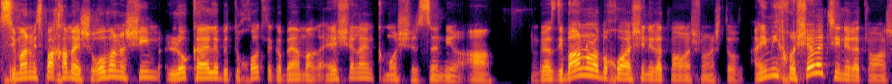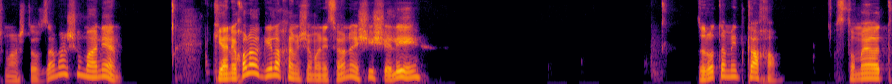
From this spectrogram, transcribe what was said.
סימן מספר 5, רוב הנשים לא כאלה בטוחות לגבי המראה שלהן כמו שזה נראה. אוקיי, אז דיברנו על הבחורה שהיא נראית ממש ממש טוב. האם היא חושבת שהיא נראית ממש ממש טוב? זה משהו מעניין. כי אני יכול להגיד לכם שמהניסיון האישי שלי, זה לא תמיד ככה. זאת אומרת,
